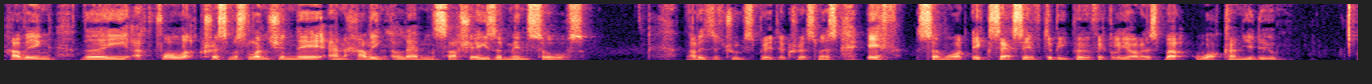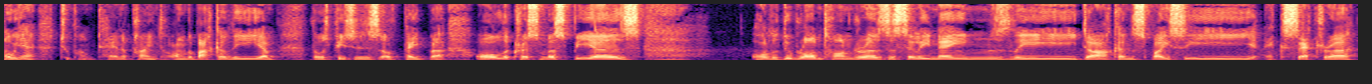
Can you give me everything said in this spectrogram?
having the full Christmas lunch in there and having 11 sachets of mint sauce. That is the true spirit of Christmas, if somewhat excessive, to be perfectly honest. But what can you do? Oh yeah, two pound ten a pint on the back of the um, those pieces of paper. All the Christmas beers, all the double entendres, the silly names, the dark and spicy, etc.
